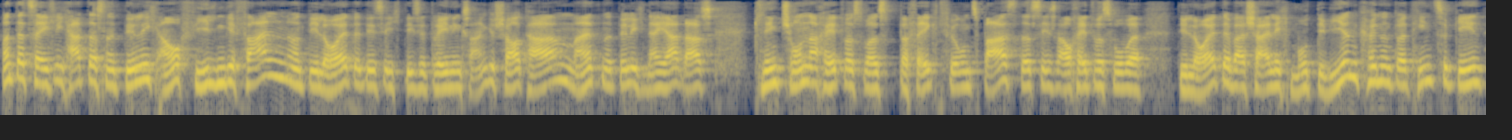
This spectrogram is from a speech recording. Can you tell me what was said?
Und tatsächlich hat das natürlich auch vielen gefallen und die Leute, die sich diese Trainings angeschaut haben, meinten natürlich, na ja, das klingt schon nach etwas, was perfekt für uns passt. Das ist auch etwas, wo wir die Leute wahrscheinlich motivieren können, dorthin zu gehen.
